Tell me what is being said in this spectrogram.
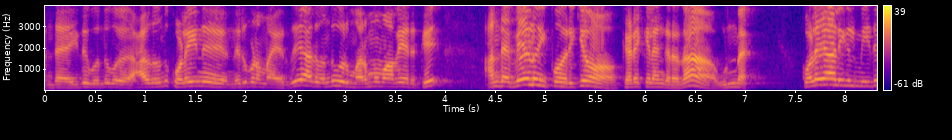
அந்த இது வந்து அது வந்து கொலைன்னு நிரூபணம் ஆயிருது அது வந்து ஒரு மர்மமாகவே இருக்குது அந்த வேலும் இப்போ வரைக்கும் கிடைக்கலங்கிறதான் உண்மை. கொலையாளிகள் மீது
